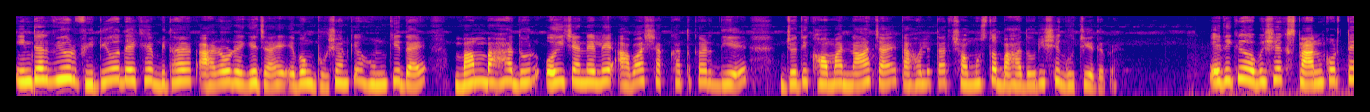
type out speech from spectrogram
ইন্টারভিউর ভিডিও দেখে বিধায়ক আরও রেগে যায় এবং ভূষণকে হুমকি দেয়। বাম বাহাদুর ওই চ্যানেলে আবার সাক্ষাৎকার দিয়ে যদি ক্ষমা না চায়, তাহলে তার সমস্ত বাহাদুরি সে গুছিয়ে দেবে। এদিকে অভিষেক স্নান করতে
